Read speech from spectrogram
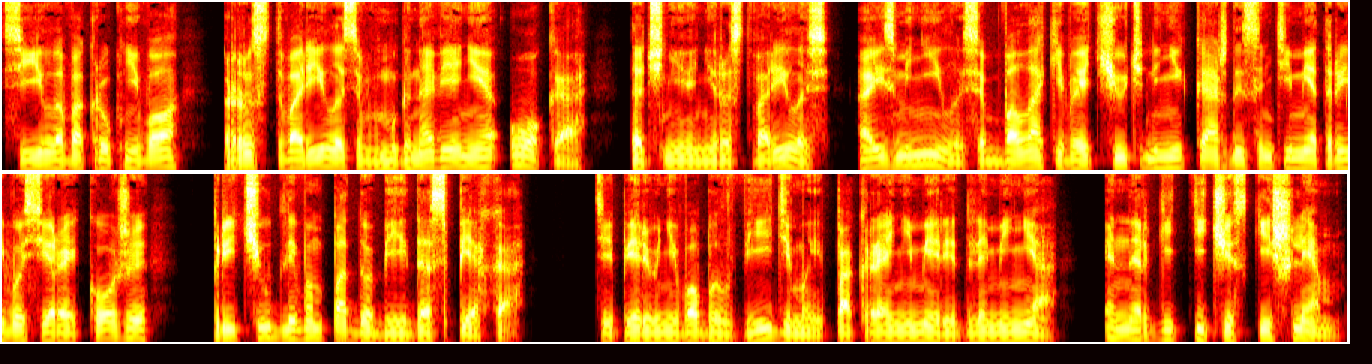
Сила вокруг него растворилась в мгновение ока, точнее, не растворилась, а изменилась, обволакивая чуть ли не каждый сантиметр его серой кожи в причудливом подобии доспеха. Теперь у него был видимый, по крайней мере для меня, энергетический шлем,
